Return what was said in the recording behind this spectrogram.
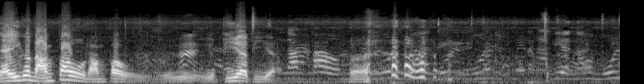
야, 이거 남빠오. 여기, 이거 비야, 비야. 너 물.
